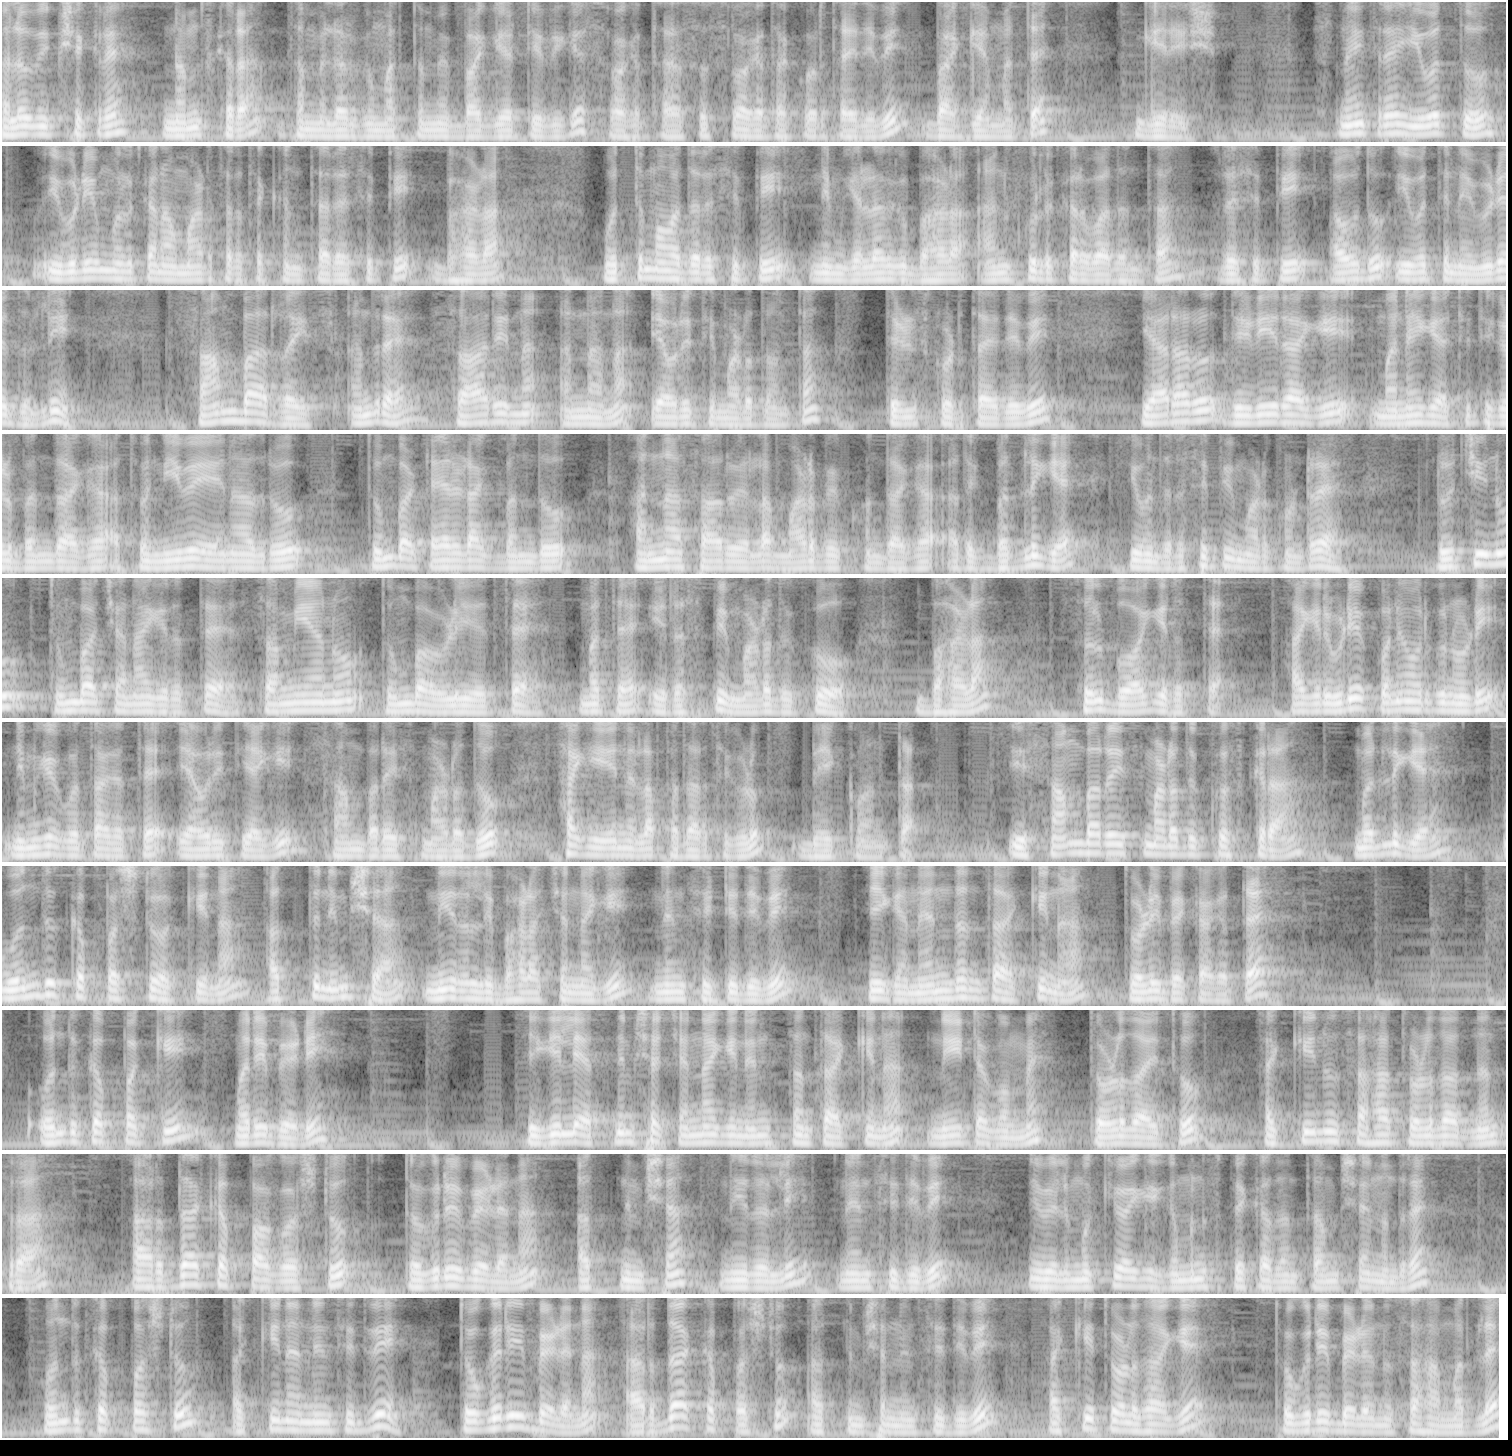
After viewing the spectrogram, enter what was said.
Hello ವೀಕ್ಷಕರೇ, ನಮಸ್ಕಾರ. ತಮ್ಮೆಲ್ಲರಿಗೂ ಮತ್ತೊಮ್ಮೆ ಭಾಗ್ಯ ಟಿ ವಿಗೆ ಸ್ವಾಗತ. ಸುಸ್ವಾಗತ ಕೋರ್ತಾ ಇದ್ದೀವಿ. ಭಾಗ್ಯ ಮತ್ತು ಗಿರೀಶ್. ಸ್ನೇಹಿತರೆ, ಇವತ್ತು ಈ ವಿಡಿಯೋ ಮೂಲಕ ನಾವು ಮಾಡ್ತಾ ಇರತಕ್ಕಂಥ ರೆಸಿಪಿ ಬಹಳ ಉತ್ತಮವಾದ ರೆಸಿಪಿ, ನಿಮಗೆಲ್ಲರಿಗೂ ಬಹಳ ಅನುಕೂಲಕರವಾದಂಥ ರೆಸಿಪಿ. ಹೌದು, ಇವತ್ತಿನ ವಿಡಿಯೋದಲ್ಲಿ ಸಾಂಬಾರ್ ರೈಸ್, ಅಂದರೆ ಸಾರಿನ ಅನ್ನನ ಯಾವ ರೀತಿ ಮಾಡೋದು ಅಂತ ತಿಳಿಸ್ಕೊಡ್ತಾ ಇದ್ದೀವಿ. ಯಾರು ದಿಢೀರಾಗಿ ಮನೆಗೆ ಅತಿಥಿಗಳು ಬಂದಾಗ ಅಥವಾ ನೀವೇ ಏನಾದರೂ ತುಂಬ ಟೈರ್ಡಾಗಿ ಬಂದು ಅನ್ನ, ಸಾರು ಎಲ್ಲ ಮಾಡಬೇಕು ಅಂದಾಗ ಅದಕ್ಕೆ ಬದಲಿಗೆ ಈ ಒಂದು ರೆಸಿಪಿ ಮಾಡಿಕೊಂಡ್ರೆ ರುಚಿನೂ ತುಂಬ ಚೆನ್ನಾಗಿರುತ್ತೆ, ಸಮಯನೂ ತುಂಬ ಉಳಿಯುತ್ತೆ, ಮತ್ತು ಈ ರೆಸಿಪಿ ಮಾಡೋದಕ್ಕೂ ಬಹಳ ಸುಲಭವಾಗಿರುತ್ತೆ. ಹಾಗೆ ವಿಡಿಯೋ ಕೊನೆವರೆಗೂ ನೋಡಿ, ನಿಮಗೆ ಗೊತ್ತಾಗುತ್ತೆ ಯಾವ ರೀತಿಯಾಗಿ ಸಾಂಬಾರ್ ರೈಸ್ ಮಾಡೋದು, ಹಾಗೆ ಏನೆಲ್ಲ ಪದಾರ್ಥಗಳು ಬೇಕು ಅಂತ. ಈ ಸಾಂಬಾರ್ ರೈಸ್ ಮಾಡೋದಕ್ಕೋಸ್ಕರ ಮೊದಲಿಗೆ ಒಂದು ಕಪ್ಪಷ್ಟು ಅಕ್ಕಿನ ಹತ್ತು ನಿಮಿಷ ನೀರಲ್ಲಿ ಬಹಳ ಚೆನ್ನಾಗಿ ನೆನೆಸಿಟ್ಟಿದ್ದೀವಿ. ಈಗ ನೆಂದಂಥ ಅಕ್ಕಿನ ತೊಳಿಬೇಕಾಗತ್ತೆ. ಒಂದು ಕಪ್ ಅಕ್ಕಿ ಮರಿಬೇಡಿ. ಈಗ ಇಲ್ಲಿ ಹತ್ತು ನಿಮಿಷ ಚೆನ್ನಾಗಿ ನೆನೆಸಿದಂಥ ಅಕ್ಕಿನ ನೀಟಾಗೊಮ್ಮೆ ತೊಳೆದಾಯಿತು. ಅಕ್ಕಿನೂ ಸಹ ತೊಳೆದಾದ ನಂತರ ಅರ್ಧ ಕಪ್ ಆಗೋಷ್ಟು ತೊಗರಿಬೇಳೆನ ಹತ್ತು ನಿಮಿಷ ನೀರಲ್ಲಿ ನೆನೆಸಿದ್ದೀವಿ. ನೀವಿಲ್ಲಿ ಮುಖ್ಯವಾಗಿ ಗಮನಿಸಬೇಕಾದಂಥ ಅಂಶ ಏನಂದರೆ ಒಂದು ಕಪ್ಪಷ್ಟು ಅಕ್ಕಿನ ನೆನೆಸಿದ್ವಿ. ತೊಗರಿ ಬೇಳೆನ ಅರ್ಧ ಕಪ್ಪಷ್ಟು ಹತ್ತು ನಿಮಿಷ ನೆನೆಸಿದ್ದೀವಿ. ಅಕ್ಕಿ ತೊಳೆದ ಹಾಗೆ ತೊಗರಿ ಬೇಳೆನೂ ಸಹ ಮೊದಲೇ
